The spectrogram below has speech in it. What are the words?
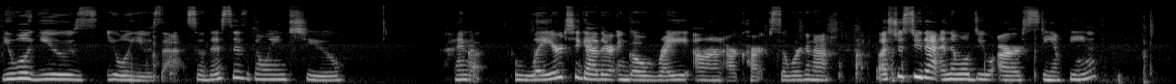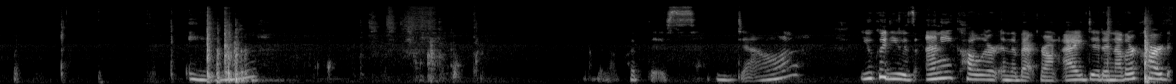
you will use, you will use that. So this is going to kind of layer together and go right on our card. So we're gonna, let's just do that and then we'll do our stamping. And I'm gonna put this down. You could use any color in the background. I did another card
